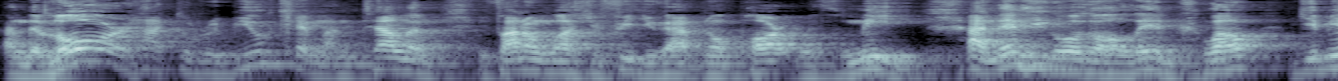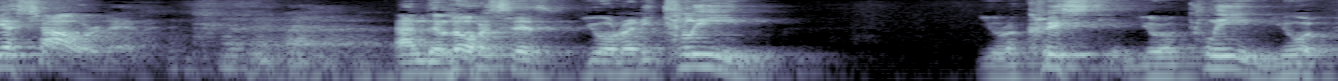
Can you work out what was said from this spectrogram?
And the Lord had to rebuke him and tell him, If I don't wash your feet, you have no part with me. And then he goes all in, Well, give me a shower then. and the Lord says, You're already clean. You're a Christian. You're clean. You're,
